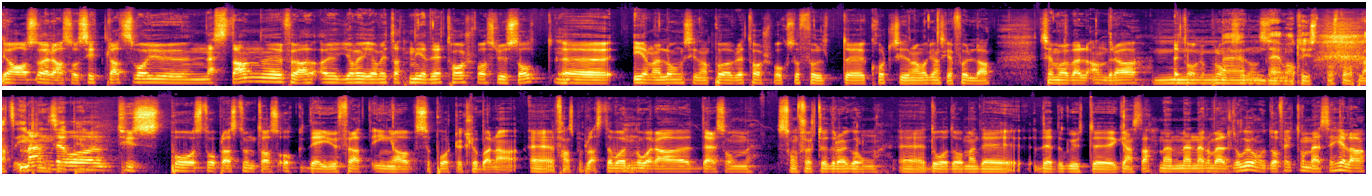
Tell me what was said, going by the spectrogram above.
Ja, så är det alltså. Sittplats var ju nästan... eh, För eh, jag vet, jag vet att nedre etage var slutsålt. Mm. Eh, ena långsidan på övre etage var också fullt. Eh, kortsidan var ganska fulla. Sen var det väl andra etaget på långsidan. Men det var tyst på ståplats i Men princip. det var tyst på ståplats stundtals och det är ju för att inga av supporterklubbarna eh, fanns på plats. Det var Mm. några där som, som försökte dra igång eh, då och då men det, det dog ut eh, ganska. Men, men när de väl drog igång då fick de med sig hela,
